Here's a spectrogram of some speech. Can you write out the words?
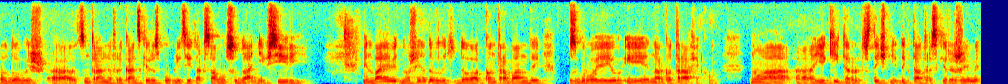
родовищ е, Центральноафриканської Республіці, так само в Судані, в Сірії. Він має відношення до, до контрабанди зброєю і наркотрафіком. Ну а які терористичні диктаторські режими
